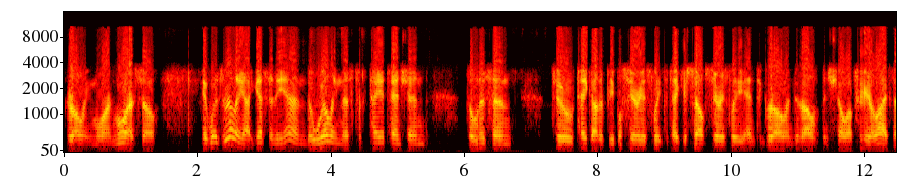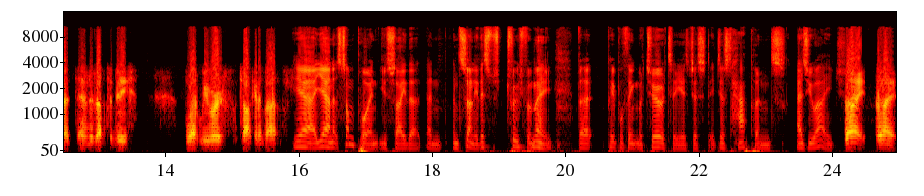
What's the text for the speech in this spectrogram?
growing more and more. So it was really, I guess, in the end, the willingness to pay attention, to listen, to take other people seriously, to take yourself seriously, and to grow and develop and show up for your life. That ended up to be what we were talking about. Yeah, yeah, and at some point you say that, and and certainly this was true for me, that people think maturity is just it just happens as you age. Right, right.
